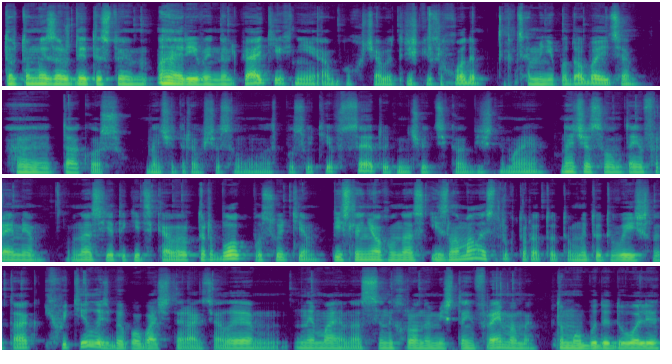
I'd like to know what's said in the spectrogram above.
Тобто ми завжди тестуємо рівень 0,5 їхній, або хоча б трішки заходимо. Це мені подобається. Е, Також на 4 часовому у нас по суті все. Тут нічого цікавого більш немає. На часовому таймфреймі у нас є такий цікавий ордерблок. По суті, після нього в нас і зламалась структура, тобто ми тут вийшли так. І хотілося б побачити реакцію, але немає в нас синхрону між таймфреймами, тому буде доволі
